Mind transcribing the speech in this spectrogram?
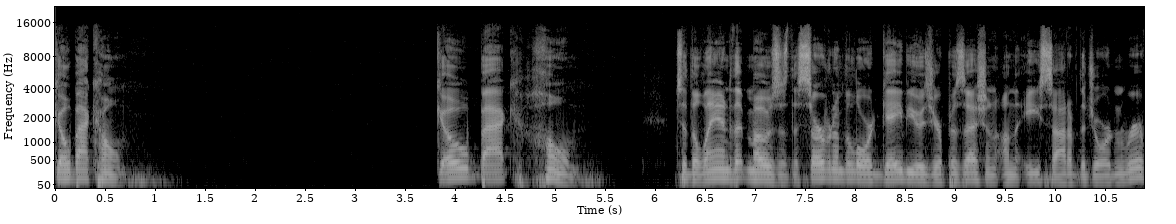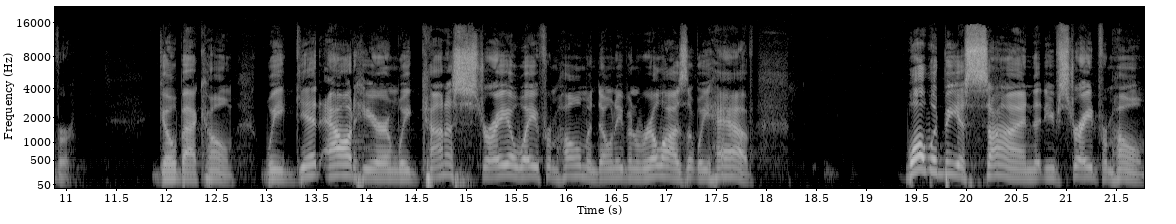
go back home. Go back home to the land that Moses, the servant of the Lord, gave you as your possession on the east side of the Jordan River. Go back home. We get out here and we kind of stray away from home and don't even realize that we have. What would be a sign that you've strayed from home?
